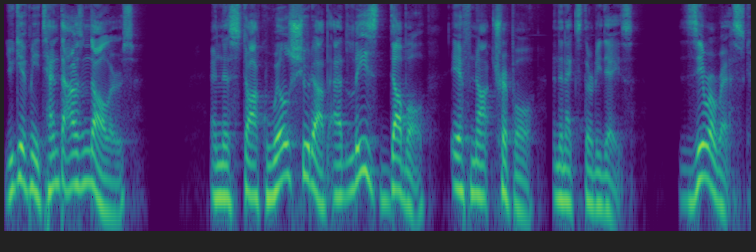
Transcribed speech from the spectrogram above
You give me $10,000 and this stock will shoot up at least double, if not triple, in the next 30 days. Zero risk.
